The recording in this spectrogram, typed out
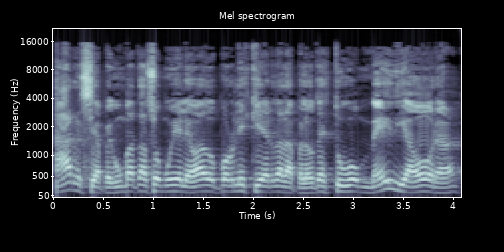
Arcia pegó un batazo muy elevado por la izquierda, la pelota estuvo media hora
